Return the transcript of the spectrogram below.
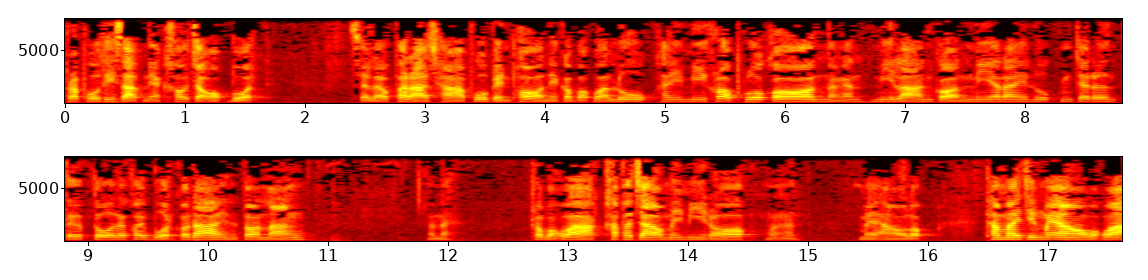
พระโพธิสัตว์เนี่ยเขาจะออกบวช เสร็จแล้วพระราชาผู้เป็นพ่อเนี่ยก็บอกว่าลูกให้มีครอบครัวก่อนอย่างนั้น มีหลานก่อนมีอะไรลูกมันเจริญเติบโตแล้วค่อยบวชก็ได้ในตอนหลังนะก็บอกว่าข้าพเจ้าไม่มีรอกเหมือนกันไม่เอาหรอกทำไมจึงไม่เอาบอกว่า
